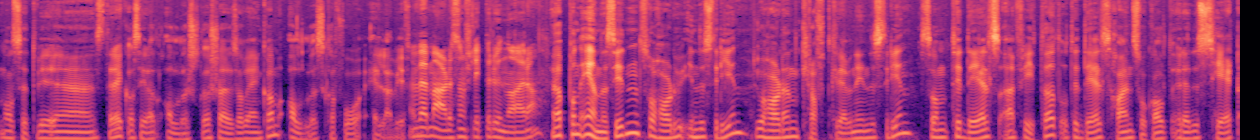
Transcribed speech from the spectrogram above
nå setter vi eh, strek og sier at alle skal skjæres over én kam, alle skal få elavgift. Hvem er det som slipper unna her, da? Ja, På den ene siden så har du industrien. Du har den kraftkrevende industrien, som til dels er fritatt, og til dels har en såkalt redusert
